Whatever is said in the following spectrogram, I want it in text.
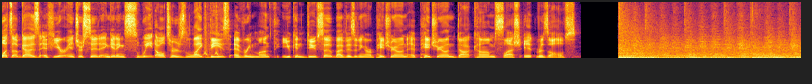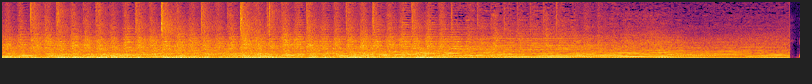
What's up guys? If you're interested in getting sweet altars like these every month, you can do so by visiting our Patreon at patreon.com slash itresolves.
